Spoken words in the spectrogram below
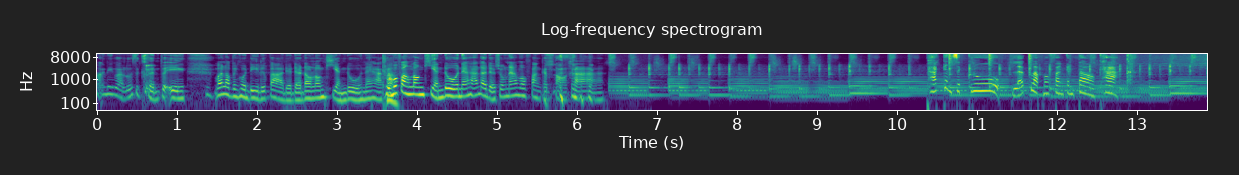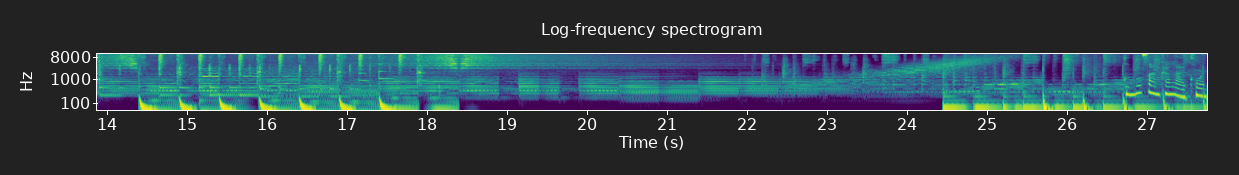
พักดีกว่ารู้สึกเขินตัวเอง ว่าเราเป็นคนดีหรือเปล่า เดี๋ยวเดี๋ยวลองลองเขียนดูนะคะครับคุณผู้ฟังลองเขียนดูนะคะแล้วเดี๋ยวช่วงหน้ามาฟังกันต่อค่ะ พักกันสักครู่แล้วกลับมาฟังกันต่อค่ะคุณผู้ฟังคะ หลายคน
